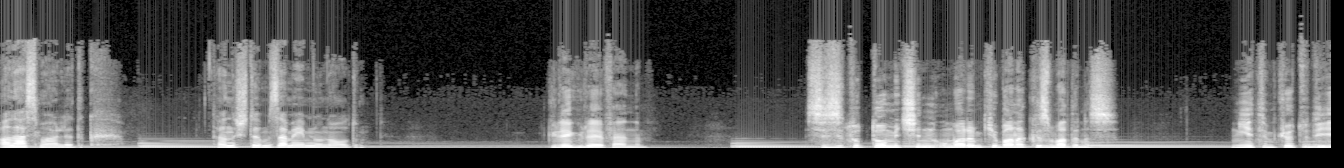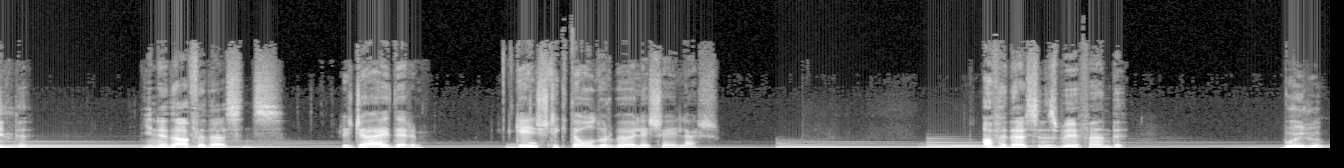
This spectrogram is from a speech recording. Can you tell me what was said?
Allah'a ısmarladık. Tanıştığımıza memnun oldum. Güle güle efendim. Sizi tuttuğum için umarım ki bana kızmadınız. Niyetim kötü değildi. Yine de affedersiniz. Rica ederim. Gençlikte olur böyle şeyler. Affedersiniz beyefendi. Buyurun.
